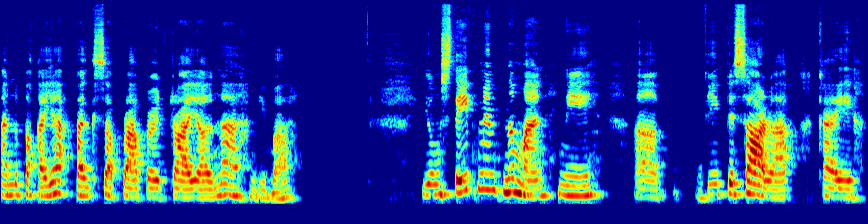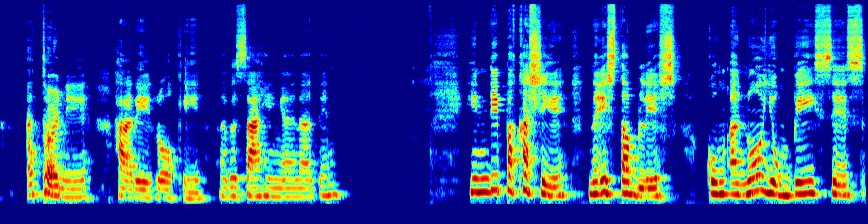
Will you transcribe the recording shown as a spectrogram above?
Ano pa kaya pag sa proper trial na, di ba? Yung statement naman ni uh, VP Sara kay Attorney Harry Roque. Babasahin nga natin. Hindi pa kasi na-establish kung ano yung basis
